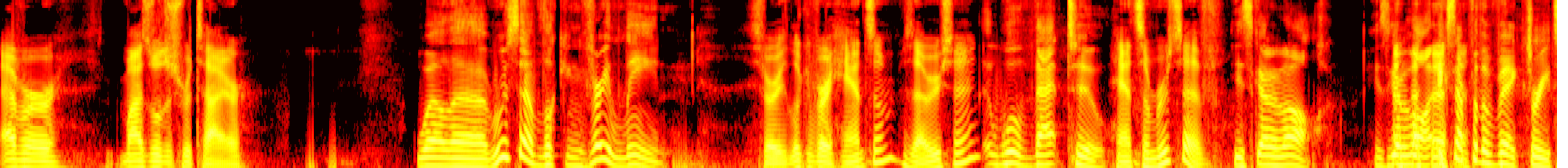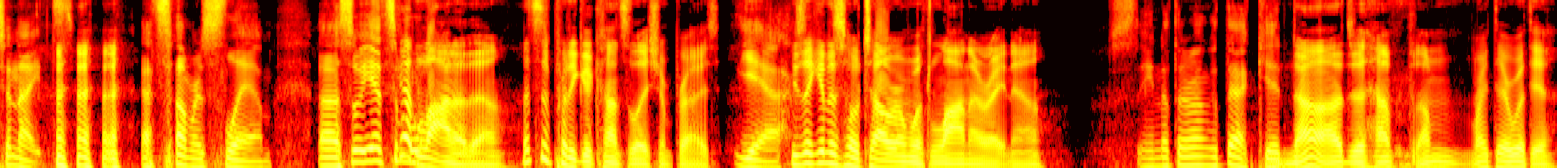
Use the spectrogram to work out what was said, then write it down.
ever. Might as well just retire. well, uh, Rusev looking very lean. He's very looking very handsome. Is that what you're saying? Well, that too. Handsome Rusev. He's got it all. He's got it all, except for the victory tonight at SummerSlam. Uh, so he had some. Got more- Lana though. That's a pretty good consolation prize. yeah, He's like in his hotel room with Lana right now. Ain't nothing wrong with that, kid. No, I just, I'm, I'm right there with you.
